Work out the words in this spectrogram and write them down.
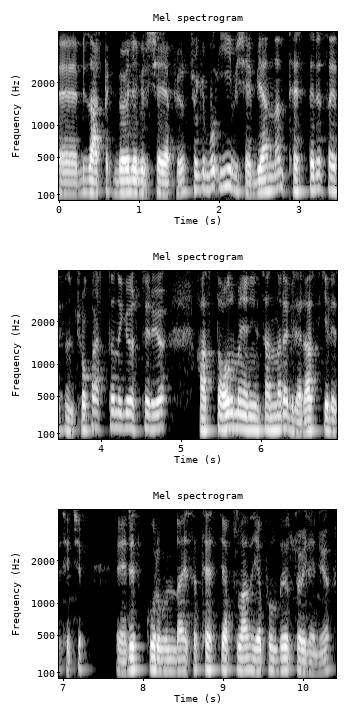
Ee, biz artık böyle bir şey yapıyoruz. Çünkü bu iyi bir şey. Bir yandan testlerin sayısının çok arttığını gösteriyor. Hasta olmayan insanlara bile rastgele seçip e, risk grubundaysa test yapılan, yapıldığı söyleniyor.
